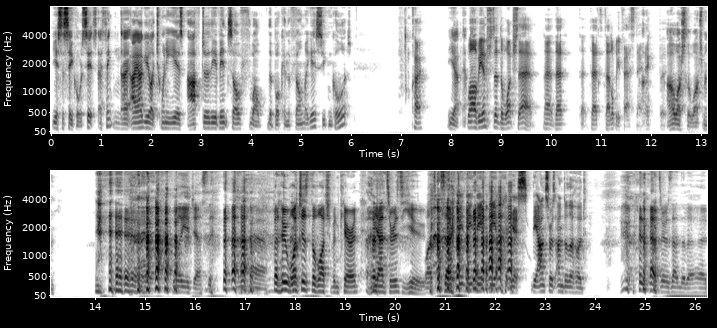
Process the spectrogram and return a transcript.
Yes, a sequel. It's set, I think, Mm. I, I argue, like 20 years after the events of, well, the book and the film, I guess you can call it. Okay. Yeah. Well, I'll be interested to watch that. That that, that that's that'll be fascinating. But I'll watch The Watchmen. will you just? but who watches The Watchmen, Karen? The answer is you. Well, So- the, the, the, the, yes, the answer is under the hood. the answer is under the hood.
